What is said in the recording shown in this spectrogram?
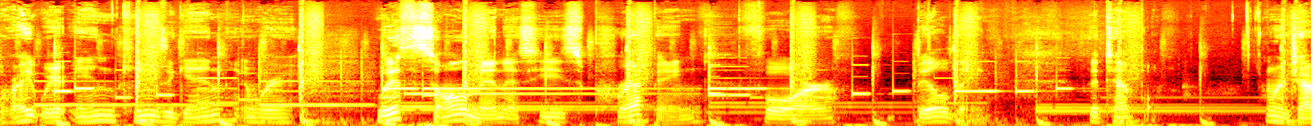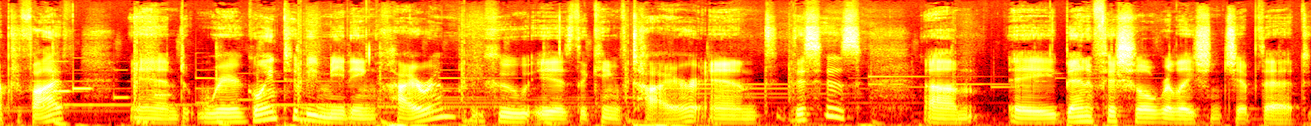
All right, we're in Kings again, and we're with Solomon as he's prepping for building the temple. We're in chapter 5, and we're going to be meeting Hiram, who is the king of Tyre, and this is um, a beneficial relationship that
